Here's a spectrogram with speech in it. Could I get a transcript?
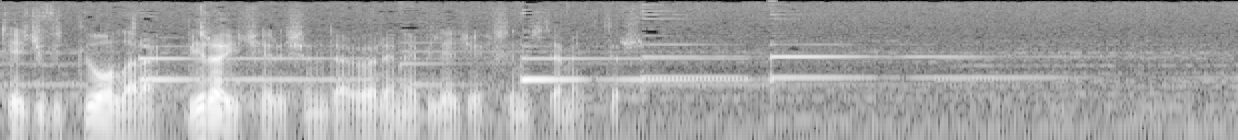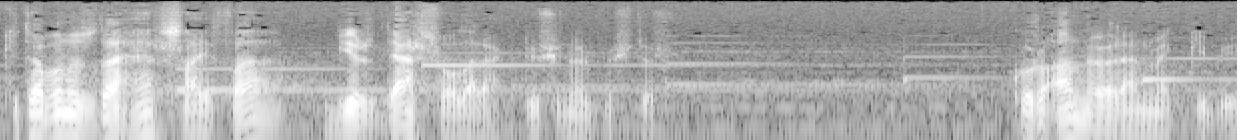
tecvidli olarak bir ay içerisinde öğrenebileceksiniz demektir. Kitabınızda her sayfa bir ders olarak düşünülmüştür. Kur'an öğrenmek gibi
